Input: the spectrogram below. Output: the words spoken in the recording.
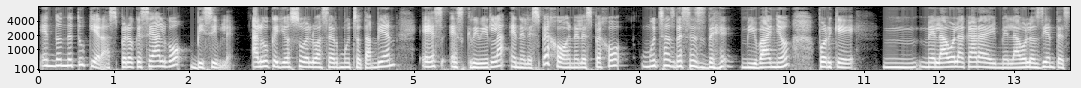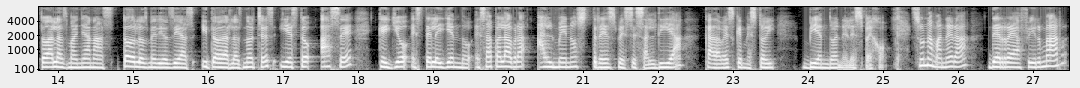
en donde tú quieras, pero que sea algo visible. Algo que yo suelo hacer mucho también es escribirla en el espejo, en el espejo muchas veces de mi baño, porque me lavo la cara y me lavo los dientes todas las mañanas, todos los medios días y todas las noches y esto hace que yo esté leyendo esa palabra al menos tres veces al día cada vez que me estoy viendo en el espejo. Es una manera de reafirmar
